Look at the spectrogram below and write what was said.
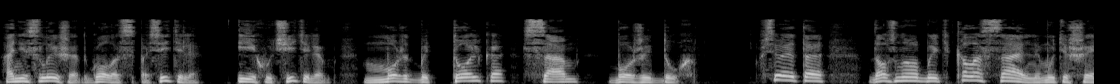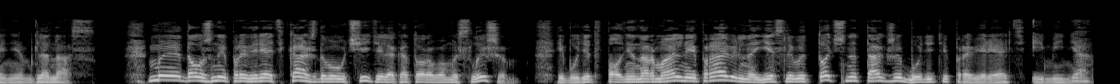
Они слышат голос Спасителя, и их учителем может быть только сам Божий Дух. Все это должно быть колоссальным утешением для нас. Мы должны проверять каждого учителя, которого мы слышим, и будет вполне нормально и правильно, если вы точно так же будете проверять и меня.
